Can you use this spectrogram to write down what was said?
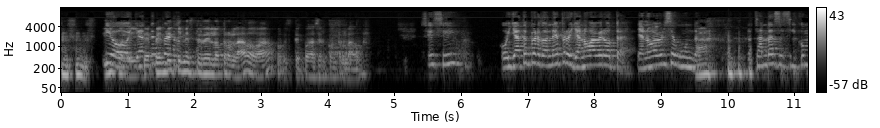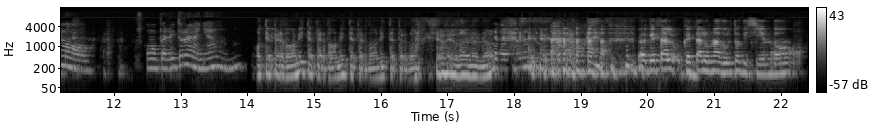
y depende de quién esté del otro lado, ¿ah? Pues te puede hacer controlador. Sí, sí. O ya te perdoné, pero ya no va a haber otra, ya no va a haber segunda. Ah. Entonces andas así como, pues, como perrito regañado, ¿no? O te perdono y te perdono y te perdono y te perdono y te perdono, ¿no? Te ¿Qué tal, ¿Qué tal un adulto diciendo,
